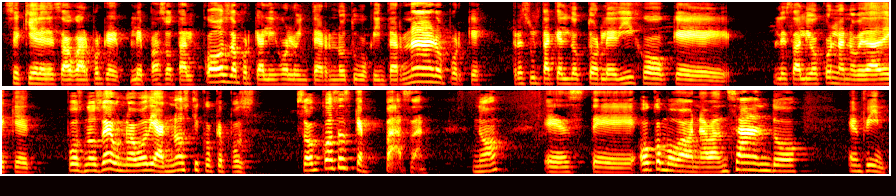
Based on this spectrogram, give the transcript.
se quiere desahogar porque le pasó tal cosa, porque al hijo lo internó, tuvo que internar o porque resulta que el doctor le dijo que le salió con la novedad de que, pues no sé, un nuevo diagnóstico, que pues son cosas que pasan, ¿no? Este, o cómo van avanzando, en fin.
